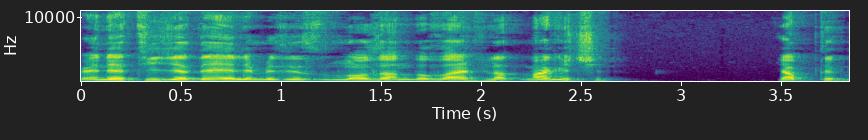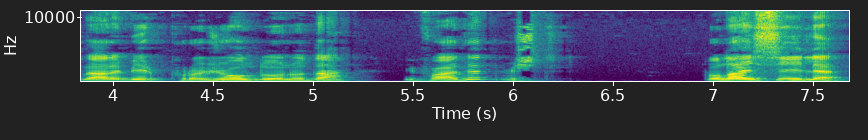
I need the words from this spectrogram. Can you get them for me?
ve neticede elimizi Lozan'da zayıflatmak için yaptıkları bir proje olduğunu da ifade etmiştik. Dolayısıyla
